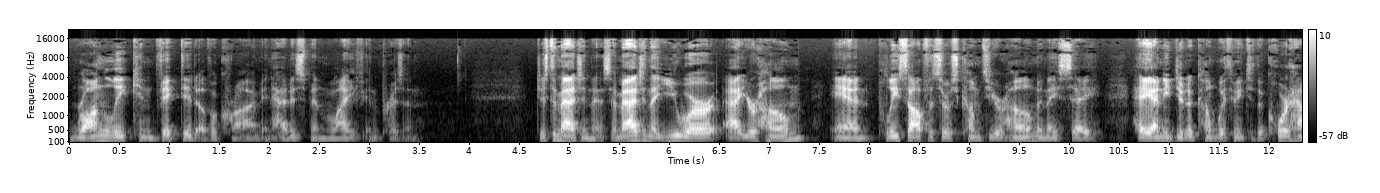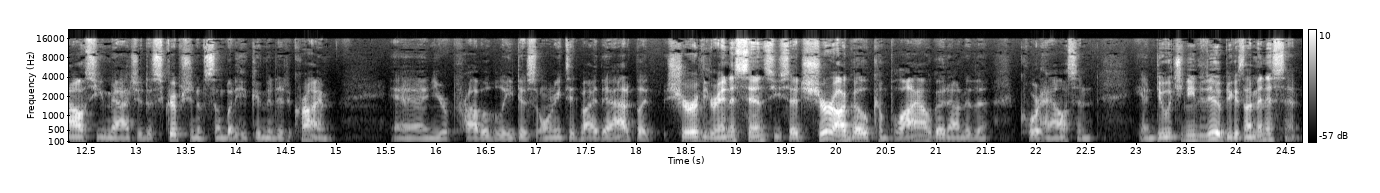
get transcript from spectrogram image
wrongly convicted of a crime and had to spend life in prison. Just imagine this. Imagine that you were at your home and police officers come to your home and they say, hey, I need you to come with me to the courthouse. You match a description of somebody who committed a crime. And you're probably disoriented by that, but sure of your innocence, you said, sure, I'll go comply. I'll go down to the courthouse and, and do what you need to do because I'm innocent.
